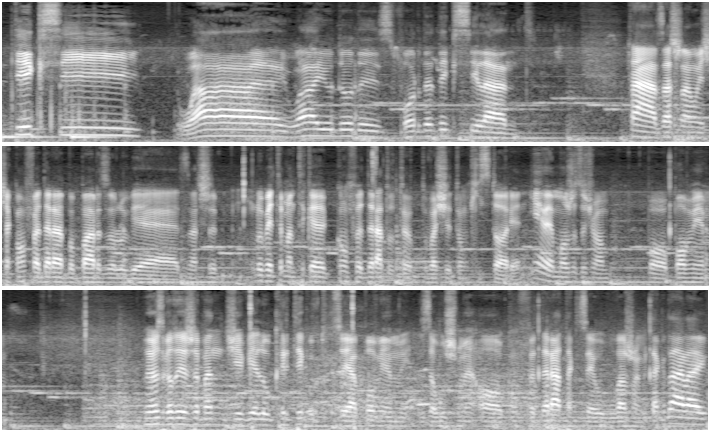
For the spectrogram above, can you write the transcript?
Dixie! Why? Why you do this for the Dixieland? Tak, zaczynam mieć taką konfederat, bo bardzo lubię, znaczy, lubię tematykę konfederatów, to, to właśnie tą historię. Nie wiem, może coś wam po, powiem. Bo ja zgaduję, że będzie wielu krytyków, to co ja powiem, załóżmy o konfederatach, co ja uważam i tak dalej.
